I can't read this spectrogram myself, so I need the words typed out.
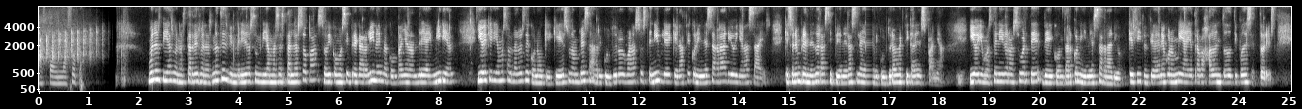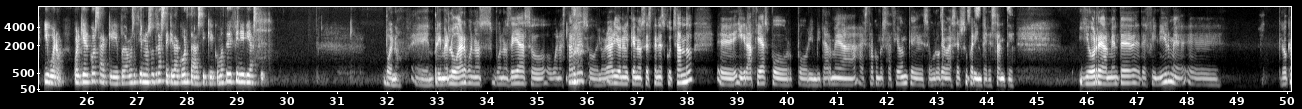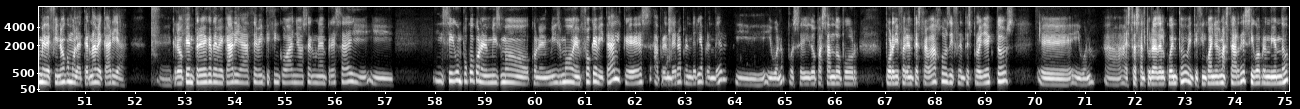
hasta en la sopa. Buenos días, buenas tardes, buenas noches, bienvenidos un día más hasta en la sopa. Soy como siempre Carolina y me acompañan Andrea y Miriam. Y hoy queríamos hablaros de Conoque, que es una empresa de agricultura urbana sostenible que nace con Inés Agrario y Ana Saez, que son emprendedoras y pioneras en la agricultura vertical en España. Y hoy hemos tenido la suerte de contar con Inés Agrario, que es licenciada en Economía y ha trabajado en todo tipo de sectores. Y bueno, cualquier cosa que podamos decir nosotras se queda corta, así que ¿cómo te definirías tú? Bueno, eh, en primer lugar, buenos, buenos días o, buenas tardes o el horario en el que nos estén escuchando eh, y gracias por, invitarme a, esta conversación que seguro que va a ser súper interesante. Yo realmente definirme, eh, creo que me defino como la eterna becaria. creo que entré de becaria hace 25 años en una empresa y sigo un poco con el mismo, con el mismo enfoque vital, que es aprender, aprender y aprender. Y, bueno, pues he ido pasando por, por diferentes trabajos, diferentes proyectos. Eh, y bueno, a, estas alturas del cuento, 25 años más tarde, sigo aprendiendo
